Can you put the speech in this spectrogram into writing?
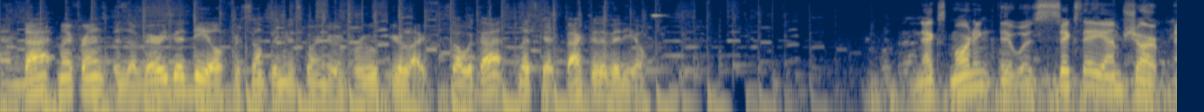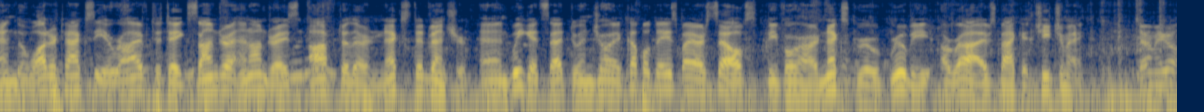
And that, my friends, is a very good deal for something that's going to improve your life. So with that, let's get back to the video. Next morning, it was 6 a.m. sharp, and the water taxi arrived to take Sandra and Andres off to their next adventure. And we get set to enjoy a couple days by ourselves before our next group, Ruby, arrives back at Chichime. Ciao, amigo.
